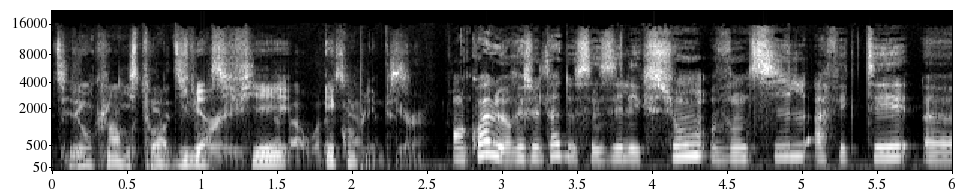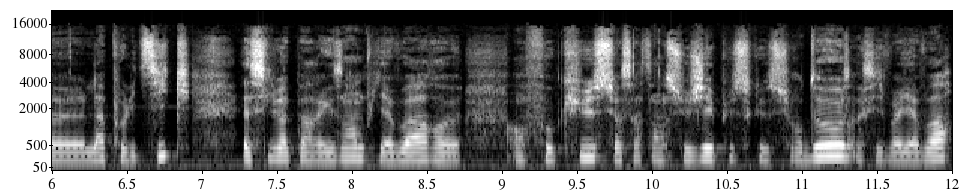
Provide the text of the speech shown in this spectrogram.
C'est donc une histoire diversifiée et complexe. En quoi le résultat de ces élections vont-ils affecter euh, la politique? Est-ce qu'il va par exemple y avoir euh, un focus sur certains sujets plus que sur d'autres? Est-ce qu'il va y avoir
